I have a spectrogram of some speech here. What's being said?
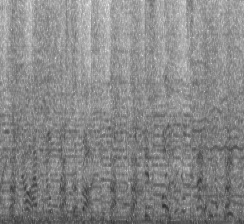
line. You now have no place to run. This boulder will smash you to pieces.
